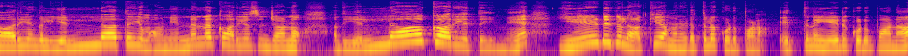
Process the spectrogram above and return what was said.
காரியங்கள் எல்லாத்தையும் அவன் என்னென்ன காரியம் செஞ்சானோ அது எல்லா காரியத்தையுமே ஏடுகளாக்கி அவனிடத்துல கொடுப்பானான் எத்தனை ஏடு கொடுப்பானா?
